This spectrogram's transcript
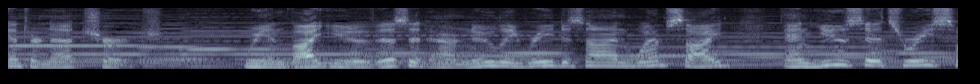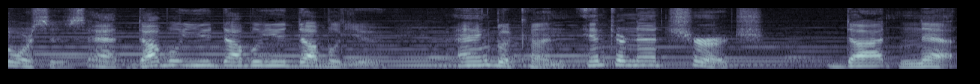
Internet Church. We invite you to visit our newly redesigned website and use its resources at www AnglicanInternetChurch.net.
